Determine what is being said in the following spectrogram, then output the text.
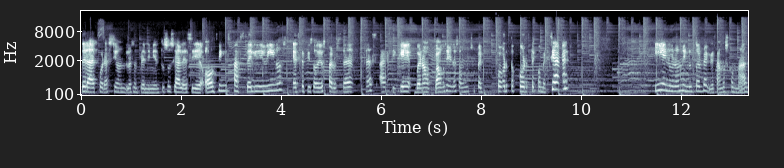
de la decoración, de los emprendimientos sociales y de All Things Pastel y Divinos, este episodio es para ustedes. Así que, bueno, vamos a irnos a un súper corto corte comercial. Y en unos minutos regresamos con más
